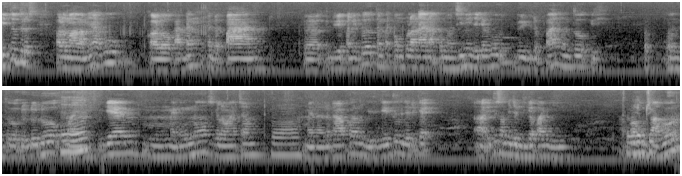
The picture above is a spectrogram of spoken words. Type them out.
gitu terus kalau malamnya aku kalau kadang ke depan ke di depan itu tempat kumpulan anak teman sini jadi aku di depan untuk ih, untuk duduk-duduk main game main uno segala macam. Oh, main undercover gitu-gitu jadi kayak uh, itu sampai jam 3 pagi. Aku jam sahur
